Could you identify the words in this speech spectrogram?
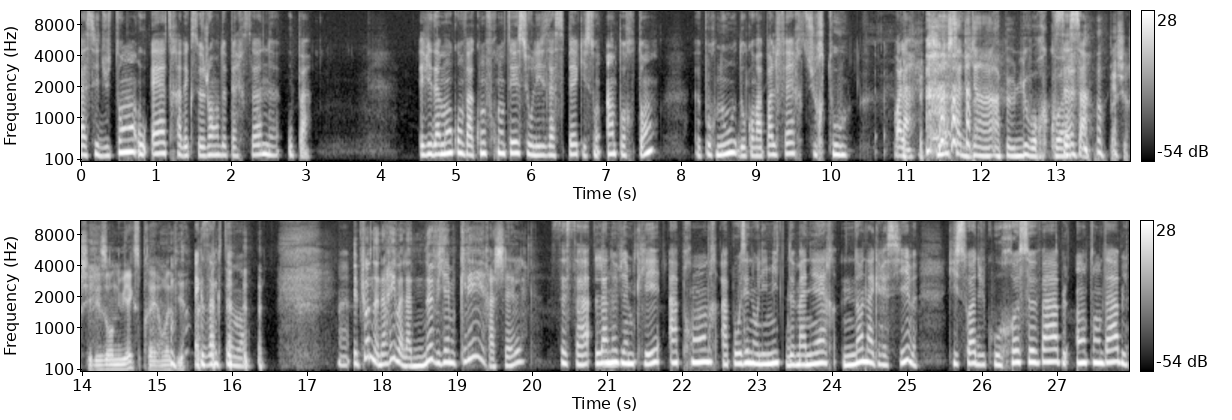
passer du temps ou être avec ce genre de personne ou pas. Évidemment qu'on va confronter sur les aspects qui sont importants pour nous, donc on va pas le faire surtout. Voilà, Sinon, ça devient un peu lourd, quoi. c'est ça, Pas chercher les ennuis exprès, on va dire. exactement. Et puis, on en arrive à la neuvième clé, Rachel. C'est ça, la neuvième clé, apprendre à poser nos limites de manière non agressive, qui soit du coup recevable, entendable,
